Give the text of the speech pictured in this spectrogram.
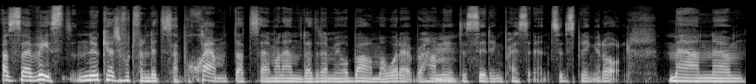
alltså, så här, visst, nu kanske fortfarande lite så på skämt att så här, man ändrade det med Obama, whatever. Han är inte sitting president så det spelar ingen roll. Men ehm,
